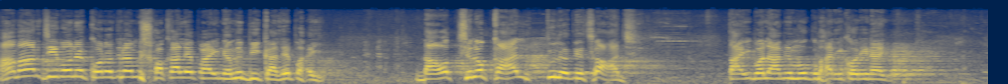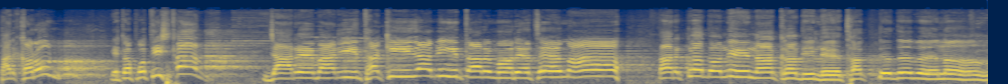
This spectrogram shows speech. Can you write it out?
আমার জীবনে কোনোদিন আমি সকালে পাইনি, আমি বিকালে পাই। দাওয়াত ছিল, কাল তুলে দিয়েছে আজ। তাই বলে আমি মুখ ভারী করি নাই। তার কারণ, এটা প্রতিষ্ঠান। যারে বাড়ি থাকি যাবি, তার মরেছে মা। তার কাঁদনে না কাঁদিলে থাকতে দেবে না।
